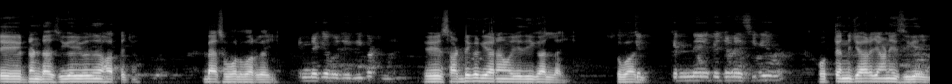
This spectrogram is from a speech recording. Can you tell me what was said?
ਤੇ ਡੰਡਾ ਸੀਗਾ ਜੀ ਉਹਦੇ ਹੱਥ 'ਚ। ਬੈਸਬਾਲ ਵਰਗਾ ਜੀ। ਕਿੰਨੇ ਕੇ ਵਜੇ ਦੀ ਘਟਨਾ ਹੈ? ਇਹ 11:30 ਵਜੇ ਦੀ ਗੱਲ ਆ ਜੀ ਸਵੇਰ ਦੀ ਕਿੰਨੇ ਕੇ ਜਣੇ ਸੀਗੇ ਉਹ? ਉਹ ਤਿੰਨ ਚਾਰ ਜਾਣੇ ਸੀਗੇ ਜੀ।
